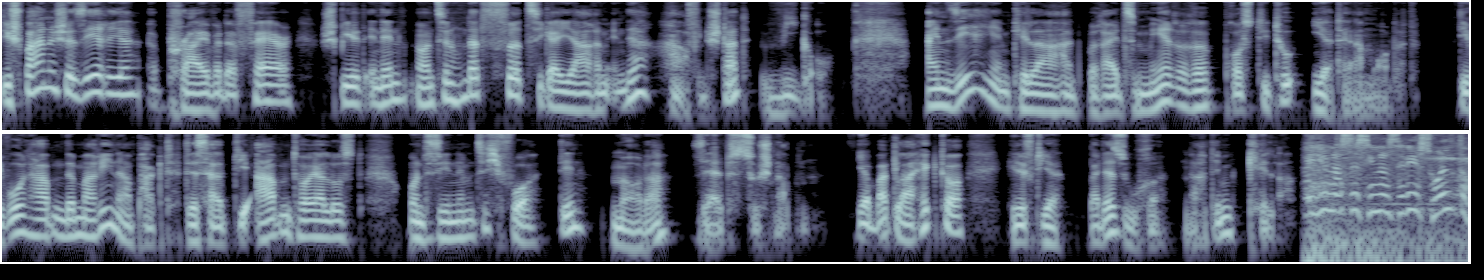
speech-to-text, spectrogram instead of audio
Die spanische Serie A Private Affair spielt in den 1940er Jahren in der Hafenstadt Vigo. Ein Serienkiller hat bereits mehrere Prostituierte ermordet. Die wohlhabende Marina packt deshalb die Abenteuerlust und sie nimmt sich vor, den Mörder selbst zu schnappen. Ihr Butler Hector hilft ihr bei der Suche nach dem Killer. Hay un en serie suelto.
